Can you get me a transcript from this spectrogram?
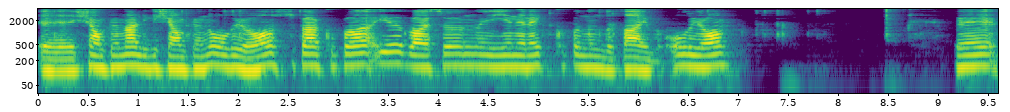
e, Şampiyonlar Ligi şampiyonu oluyor. Süper Kupayı Barcelona'yı yenerek kupanın da sahibi oluyor. Ve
